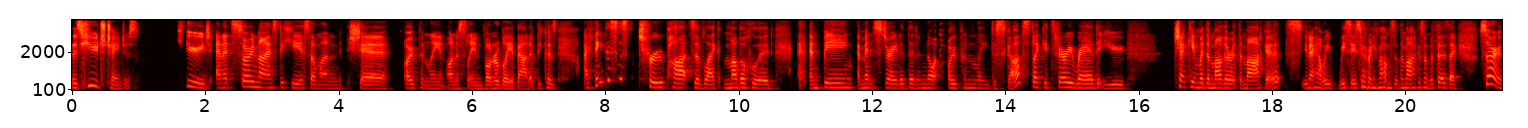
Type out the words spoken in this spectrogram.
There's huge changes. Huge. And it's so nice to hear someone share openly and honestly and vulnerably about it because I think this is the true parts of like motherhood and being menstruated that are not openly discussed. Like it's very rare that you check in with the mother at the markets. You know how we we see so many mums at the markets on the Thursday. So,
